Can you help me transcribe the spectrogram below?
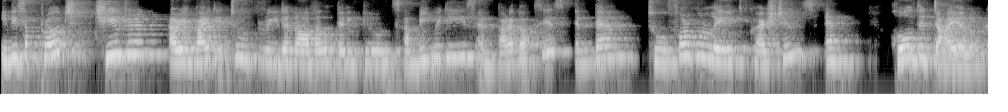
In this approach, children are invited to read a novel that includes ambiguities and paradoxes, and then to formulate questions and hold a dialogue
